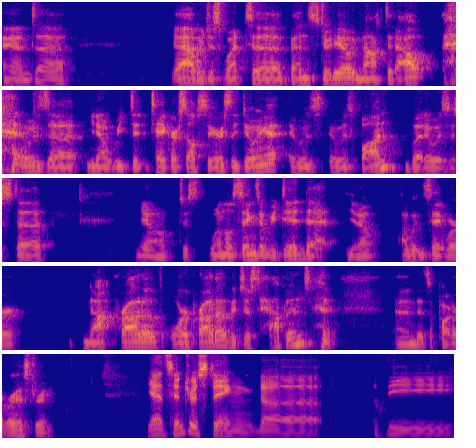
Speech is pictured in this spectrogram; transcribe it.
and uh, yeah, we just went to Ben's studio, knocked it out. it was, uh, you know, we didn't take ourselves seriously doing it. It was it was fun, but it was just uh you know, just one of those things that we did that, you know, I wouldn't say we're not proud of or proud of. It just happened. and it's a part of our history. Yeah, it's interesting. The, the,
